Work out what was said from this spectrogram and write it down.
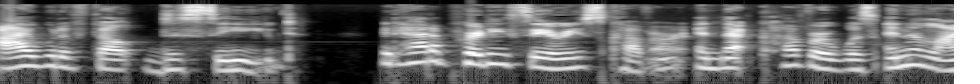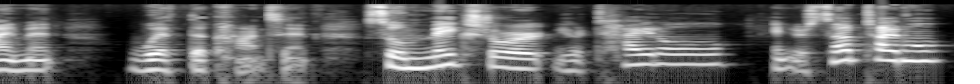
I would have felt deceived. It had a pretty serious cover, and that cover was in alignment with the content. So make sure your title and your subtitle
